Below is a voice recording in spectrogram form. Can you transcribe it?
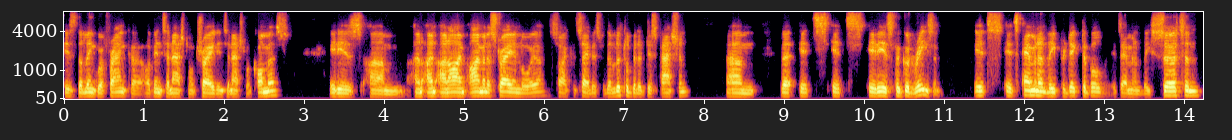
is the lingua franca of international trade, international commerce. It is, um, and, and, and, I'm, I'm an Australian lawyer, so I can say this with a little bit of dispassion, um, that it's, it's, it is for good reason. It's, it's eminently predictable, it's eminently certain,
